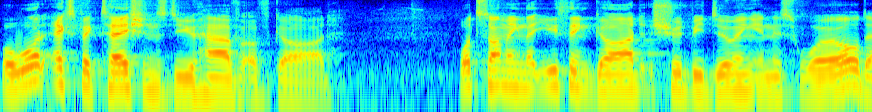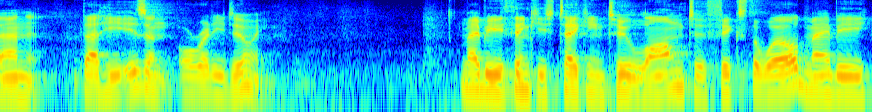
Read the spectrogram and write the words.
Well, what expectations do you have of God? What's something that you think God should be doing in this world and that He isn't already doing? Maybe you think He's taking too long to fix the world. Maybe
